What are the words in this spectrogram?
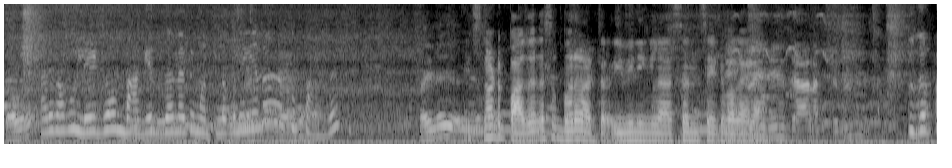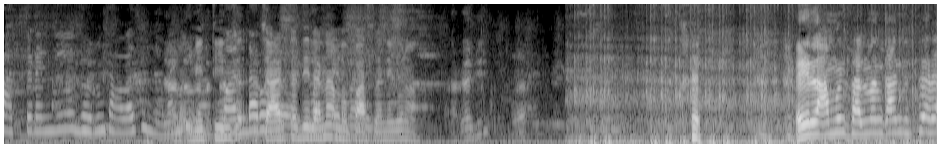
अरे बाबू लेट जाऊन बागेत जाणं ते मतलब नाहीये ना तू पागल. इट्स नॉट पागल असं बरं वाटतं इव्हिनिंगला सनसेट बघायला. तू जर पाचड्यांनी घरून आवाज मी तीन चारचा दिला ना मग पाचला निघू ना. ए लांबून सलमान खान दिसतोय रे.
